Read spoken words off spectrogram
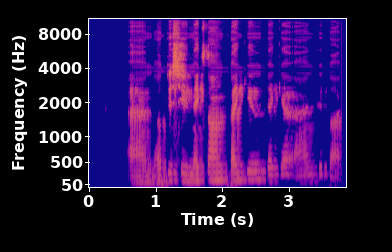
And hope to see you next time. Thank you, take care, and goodbye.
